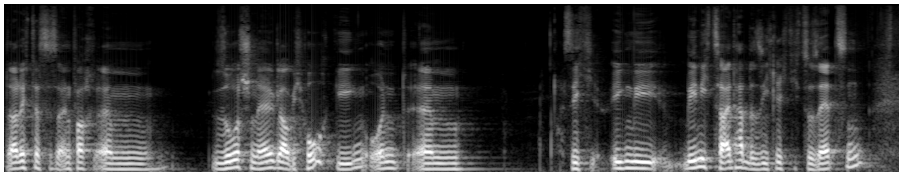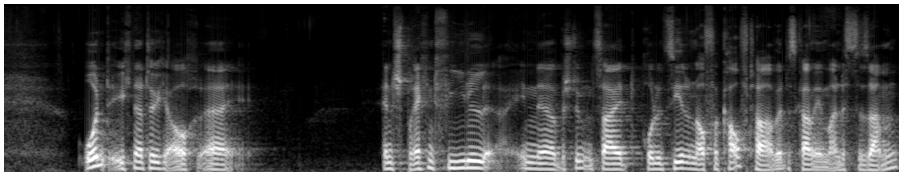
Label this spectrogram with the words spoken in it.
dadurch, dass es einfach ähm, so schnell, glaube ich, hochging und ähm, sich irgendwie wenig Zeit hatte, sich richtig zu setzen. Und ich natürlich auch äh, entsprechend viel in einer bestimmten Zeit produziert und auch verkauft habe. Das kam eben alles zusammen.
